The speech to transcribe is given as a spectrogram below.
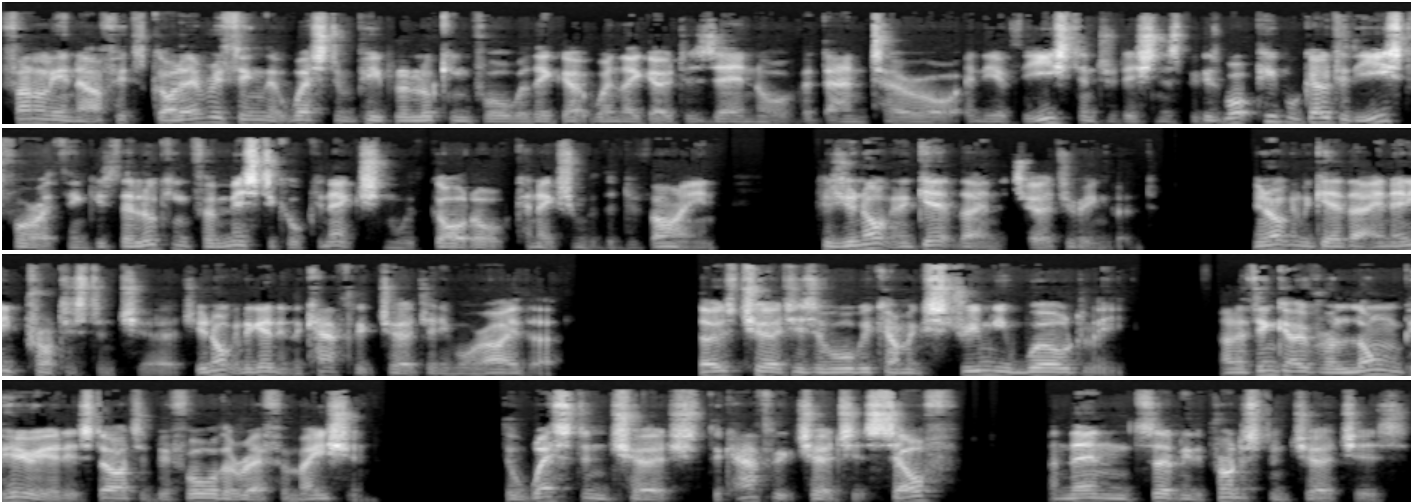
Funnily enough, it's got everything that Western people are looking for when they go when they go to Zen or Vedanta or any of the Eastern traditions. Because what people go to the East for, I think, is they're looking for mystical connection with God or connection with the divine. Because you're not going to get that in the Church of England. You're not going to get that in any Protestant church. You're not going to get it in the Catholic Church anymore either. Those churches have all become extremely worldly. And I think over a long period, it started before the Reformation. The Western Church, the Catholic Church itself, and then certainly the Protestant churches,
